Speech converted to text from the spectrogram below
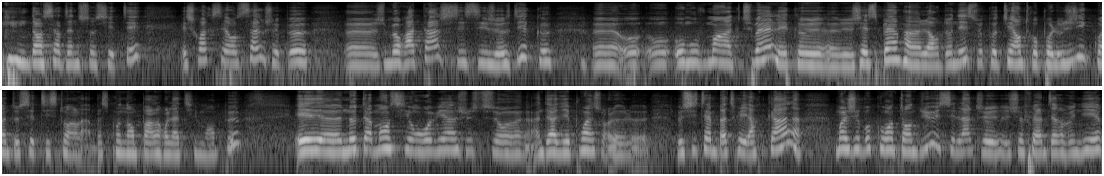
dans certaines sociétés. Et je crois que c'est en ça que je peux, euh, je me rattache, si, si j'ose dire, que, euh, au, mouvement actuel et que euh, j'espère leur donner ce côté anthropologique quoi, de cette histoire-là, parce qu'on en parle relativement peu. Et notamment, si on revient juste sur un dernier point sur le, le- le système patriarcal, moi j'ai beaucoup entendu, et c'est là que je, je fais intervenir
